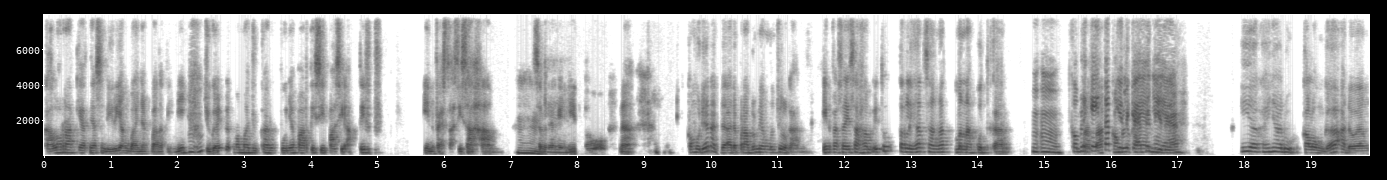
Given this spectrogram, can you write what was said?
kalau rakyatnya sendiri yang banyak banget ini Mm-mm. juga ikut memajukan punya partisipasi aktif investasi saham Mhm. sebenarnya kayak gitu. Nah, kemudian ada ada problem yang muncul kan, investasi saham itu terlihat sangat menakutkan. Mm-mm. Complicated, gitu Complicated kayaknya gitu ya. ya. Iya, kayaknya aduh, kalau enggak ada yang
